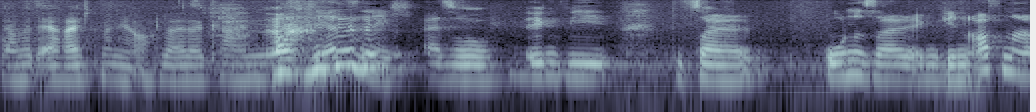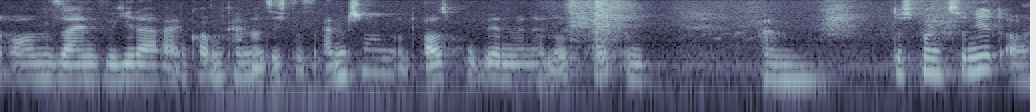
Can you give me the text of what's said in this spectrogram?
Damit erreicht man ja auch leider keinen. Ne? Auch jetzt nicht. Also irgendwie, das soll, ohne soll irgendwie ein offener Raum sein, wo jeder reinkommen kann und sich das anschauen und ausprobieren, wenn er Lust hat. Und ähm, das funktioniert auch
